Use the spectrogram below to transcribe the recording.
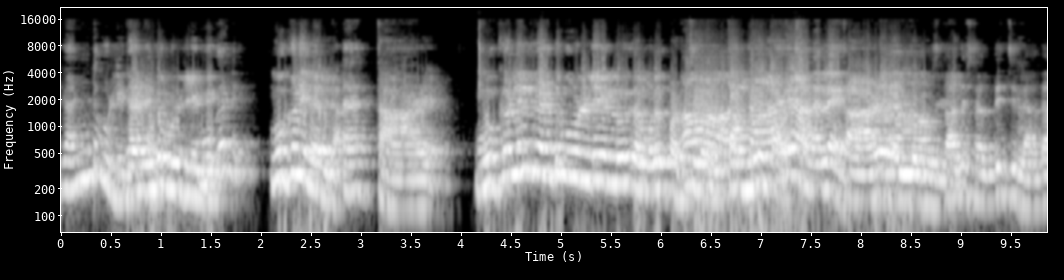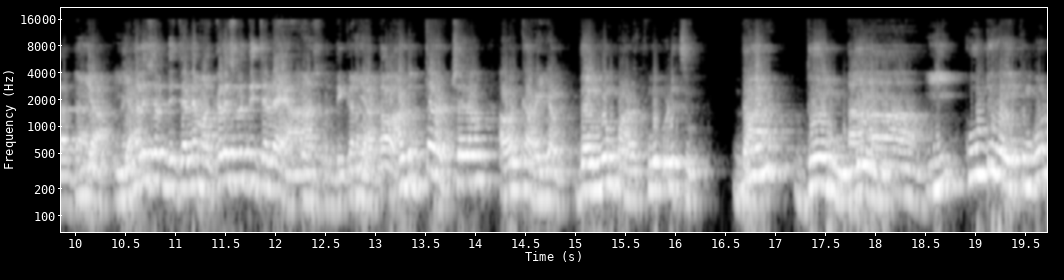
രണ്ട് പുള്ളി രണ്ട് പുള്ളിയുണ്ട്. മുകളിലല്ല. താഴെ. മുകളിൽ രണ്ട് പുള്ളിയുള്ളൂ. തമ്മിൽ താഴെയാണല്ലേ? താഴെ രണ്ട് ഉസ്താദ് ശ്രദ്ധിച്ചില്ല. നിങ്ങൾ ശ്രദ്ധിച്ചല്ലേ? മക്കളെ ശ്രദ്ധിച്ചല്ലേ? ആ ശ്രദ്ധിക്കണം കേട്ടോ. അടുത്ത അക്ഷരം അവർക്കറിയാം. ദമ്മും പണത്തിന് പിടിച്ചു. ഈ കൂട്ടി വായിക്കുമ്പോൾ.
